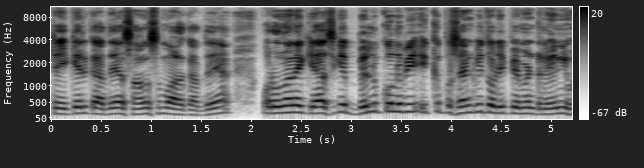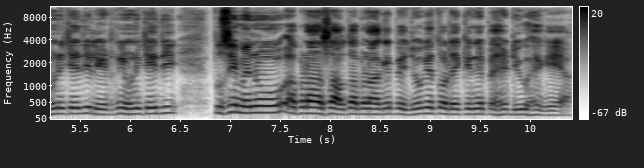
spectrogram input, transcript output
ਟੇਕ ਕੇਅਰ ਕਰਦੇ ਆ ਸਾਂਭ ਸੰਭਾਲ ਕਰਦੇ ਆ। ਔਰ ਉਹਨਾਂ ਨੇ ਕਿਹਾ ਸੀ ਕਿ ਬਿਲਕੁਲ ਵੀ 1% ਵੀ ਤੁਹਾਡੀ ਪੇਮੈਂਟ ਡਿਲੇ ਨਹੀਂ ਹੋਣੀ ਚਾਹੀਦੀ ਲੇਟ ਨਹੀਂ ਹੋਣੀ ਚਾਹੀਦੀ। ਤੁਸੀਂ ਮੈਨੂੰ ਆਪਣਾ ਹਿਸਾਬ ਤਾਂ ਬਣਾ ਕੇ ਭੇਜੋਗੇ, ਤੁਹਾਡੇ ਕਿੰਨੇ ਪੈਸੇ ਡਿਊ ਹੈਗੇ ਆ।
